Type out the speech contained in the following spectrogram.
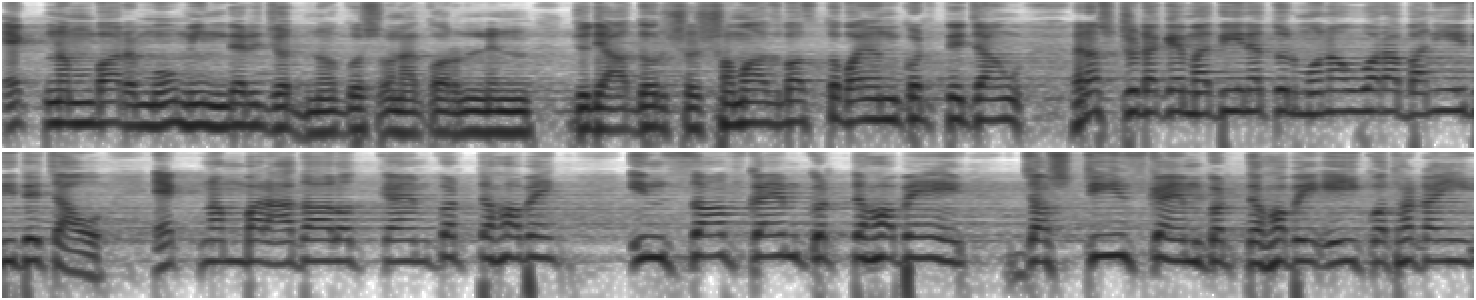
এক নম্বর মুমিনদের জন্য ঘোষণা করলেন, যদি আদর্শ সমাজ বাস্তবায়ন করতে চাও, রাষ্ট্রটাকে মাদিনাতুল মোনাওয়ারা বানিয়ে দিতে চাও, এক নম্বর আদালত কায়েম করতে হবে, ইনসাফ কায়েম করতে হবে, জাস্টিস কায়েম করতে হবে। এই কথাটাই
